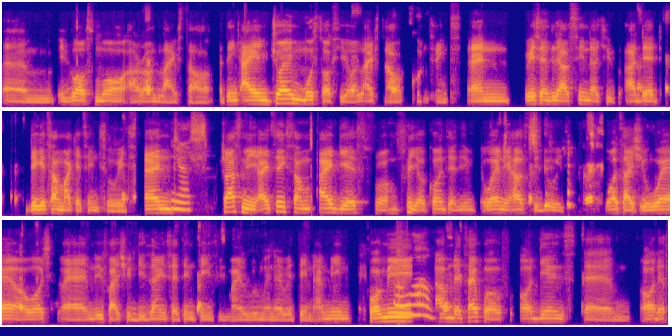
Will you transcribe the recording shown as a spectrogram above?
um, involves more around lifestyle. I think I enjoy most of your lifestyle content. And recently, I've seen that you've added digital marketing to it. And Yes. trust me, I take some ideas from your content when it has to do with what I should wear or what um, if I should design certain things in my room and everything. I mean, for me, Oh, wow. I'm the type of audience um, or the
